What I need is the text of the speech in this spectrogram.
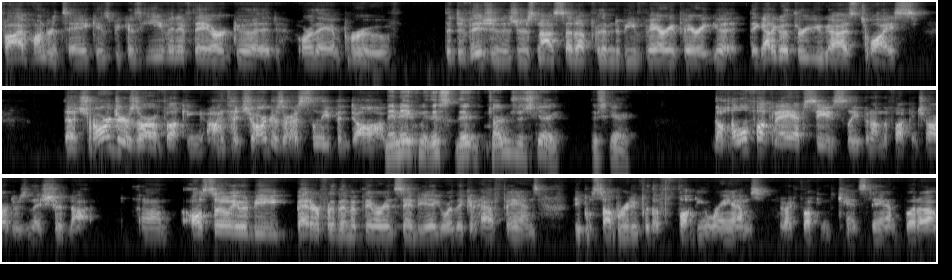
500 take is because even if they are good or they improve, the division is just not set up for them to be very, very good. They got to go through you guys twice. The Chargers are a fucking. The Chargers are a sleeping dog. They make me this. The Chargers are scary. They're scary. the whole fucking AFC is sleeping on the fucking Chargers, and they should not. Um, also, it would be better for them if they were in San Diego, where they could have fans. People stop rooting for the fucking Rams, who I fucking can't stand. But uh,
